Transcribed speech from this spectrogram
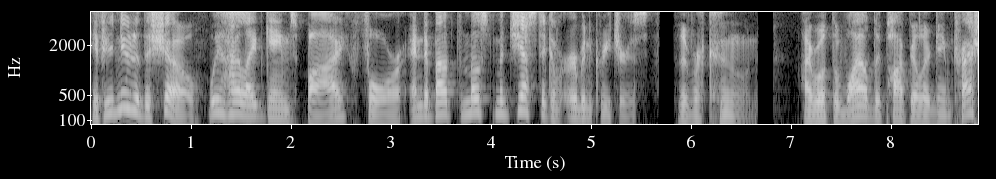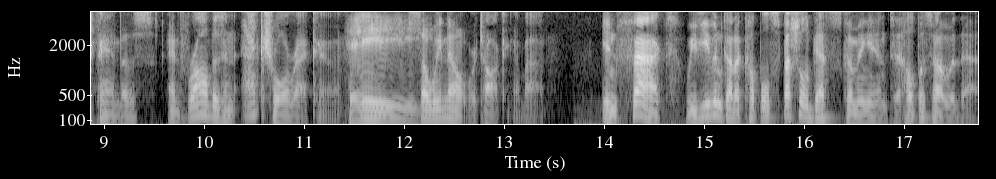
If you're new to the show, we highlight games by, for, and about the most majestic of urban creatures, the raccoon. I wrote the wildly popular game Trash Pandas, and Rob is an actual raccoon. Hey. So we know what we're talking about. In fact, we've even got a couple special guests coming in to help us out with that.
